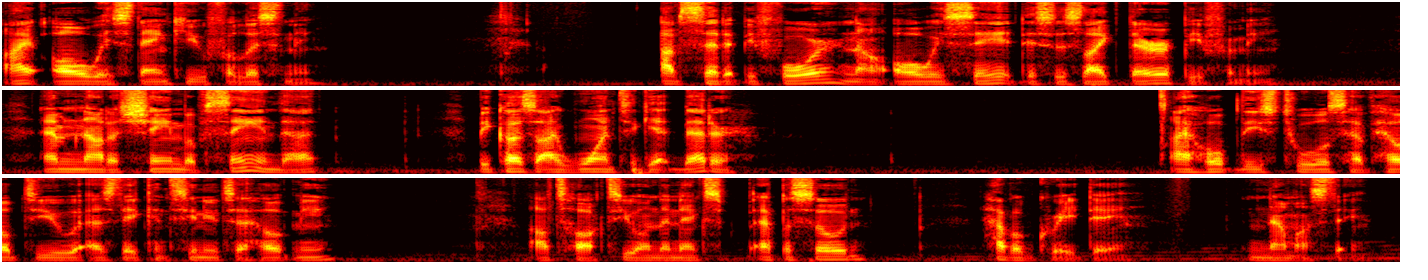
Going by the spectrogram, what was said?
I always thank you for listening. I've said it before and I'll always say it. This is like therapy for me. I'm not ashamed of saying that because I want to get better. I hope these tools have helped you as they continue to help me. I'll talk to you on the next episode. Have a great day. Namaste.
